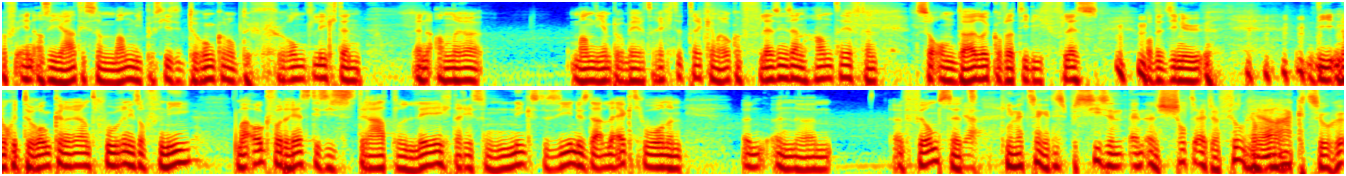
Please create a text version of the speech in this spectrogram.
Of een Aziatische man die precies dronken op de grond ligt en een andere man die hem probeert recht te trekken, maar ook een fles in zijn hand heeft. En het is zo onduidelijk of dat hij die fles, of dat hij nu die nog dronkener aan het voeren is of niet. Maar ook voor de rest is die straat leeg, daar is niks te zien. Dus dat lijkt gewoon een, een, een, ehm, een filmset. Ja, ik ging net zeggen, het is precies een, een, een shot uit een film Ja. gemaakt, zo ge,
